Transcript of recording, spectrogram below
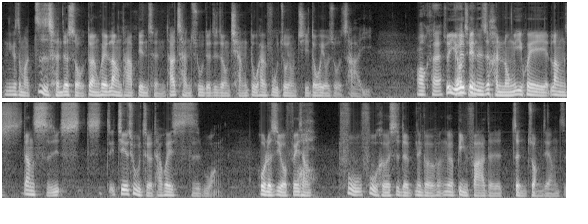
那个什么制成的手段，会让它变成它产出的这种强度和副作用，其实都会有所差异。OK，所以也会变成是很容易会让让实实接触者他会死亡，或者是有非常复复合式的那个那个并发的症状这样子，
